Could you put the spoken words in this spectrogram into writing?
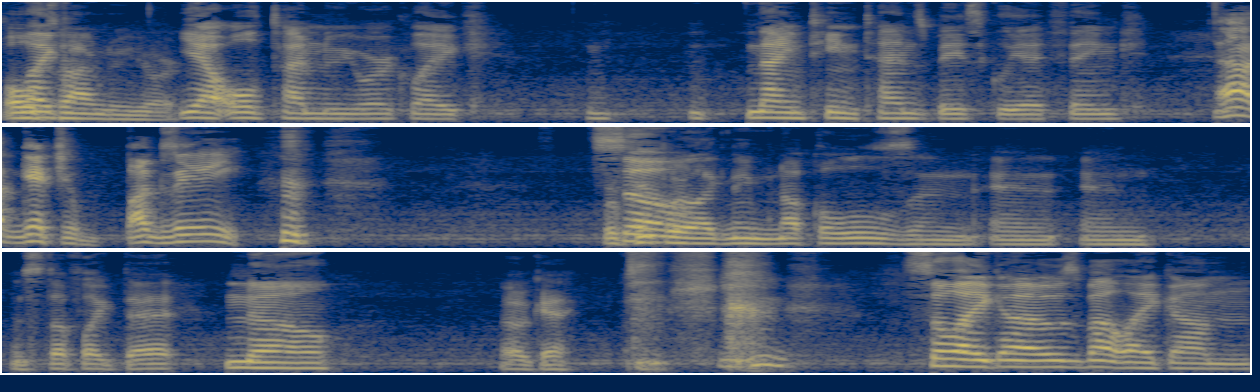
old like- time New York. yeah old time New York like, 1910s basically I think. I'll get you, Bugsy. Where so people are like named Knuckles and and and and stuff like that. no, Okay. So like uh, it was about like um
